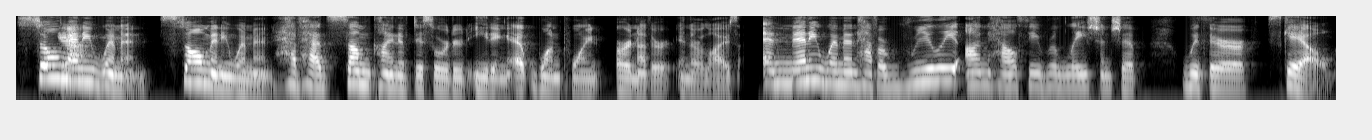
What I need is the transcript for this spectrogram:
So Yeah. many women, so many women have had some kind of disordered eating at one point or another in their lives. And many women have a really unhealthy relationship with their scale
